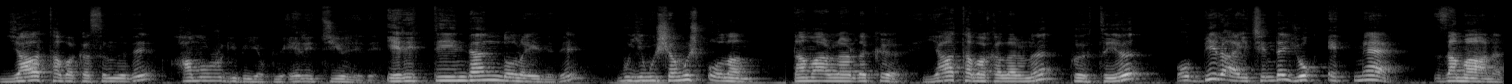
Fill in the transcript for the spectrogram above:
yağ tabakasını dedi hamur gibi yapıyor, eritiyor dedi. Erittiğinden dolayı dedi bu yumuşamış olan damarlardaki yağ tabakalarını, pıhtıyı o bir ay içinde yok etme zamanı.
